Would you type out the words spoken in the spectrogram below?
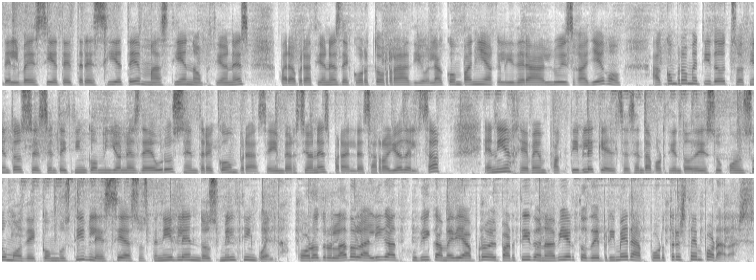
del B737 más 100 opciones para operaciones de corto radio. La compañía que lidera Luis Gallego ha comprometido 865 millones de euros entre compras e inversiones para el desarrollo del SAF. En IAG ven factible que el 60% de su consumo de combustible sea sostenible en 2050. Por otro lado, la Liga adjudica a Mediapro el partido en abierto de primera por tres temporadas.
